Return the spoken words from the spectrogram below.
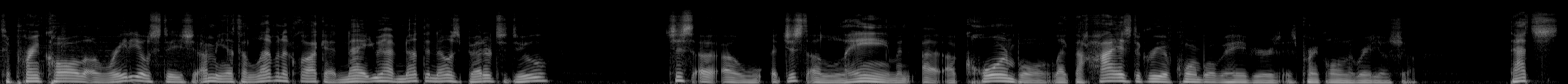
to prank call a radio station. I mean, it's 11 o'clock at night. You have nothing else better to do. Just a, a just a lame and a, a cornball. Like the highest degree of cornball behavior is, is prank calling a radio show. That's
